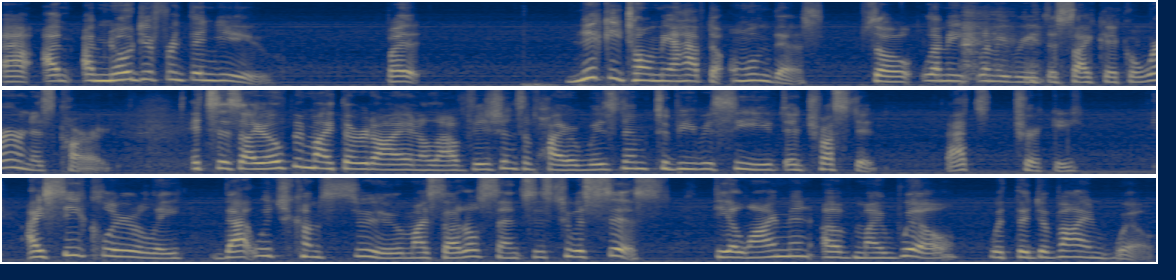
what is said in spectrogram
Uh, I'm I'm no different than you, but Nikki told me I have to own this. So let me let me read the psychic awareness card. It says, I open my third eye and allow visions of higher wisdom to be received and trusted. That's tricky. I see clearly that which comes through my subtle senses to assist the alignment of my will with the divine will.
